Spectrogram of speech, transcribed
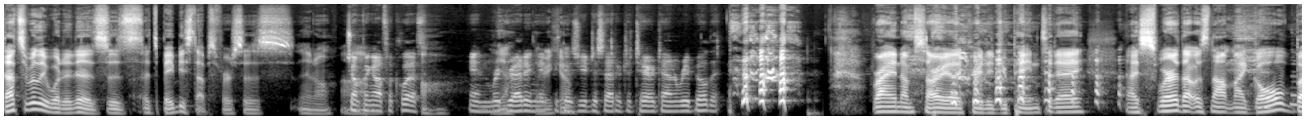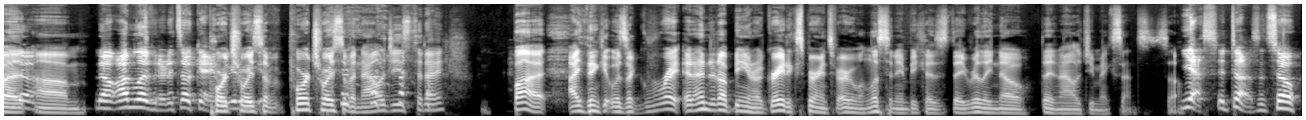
That's really what it is. Is it's baby steps versus, you know, Jumping um, off a cliff oh, and regretting there it you go. because you decided to tear it down and rebuild it. Ryan, I'm sorry I created you pain today. I swear that was not my goal, but No. um, no, I'm living it. It's okay. poor choice of poor choice of analogies today. But I think it was a great. It ended up being a great experience for everyone listening because they really know the analogy makes sense. So Yes, it does. And so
